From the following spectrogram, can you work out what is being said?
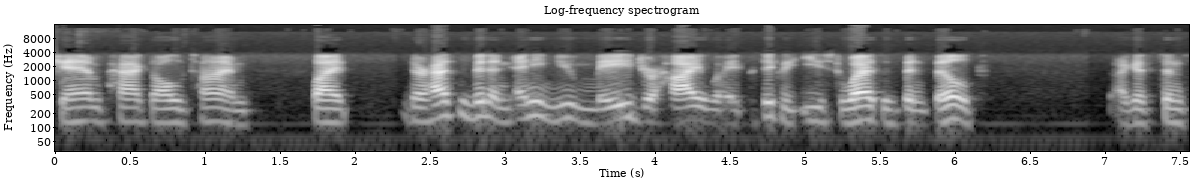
jam packed all the time, but there hasn't been an, any new major highway, particularly east west, has been built. I guess since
